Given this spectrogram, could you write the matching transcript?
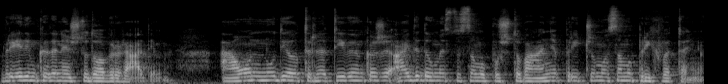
vredim kada nešto dobro radim. A on nudi alternative i on kaže ajde da umesto samopoštovanja pričamo o samoprihvatanju.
